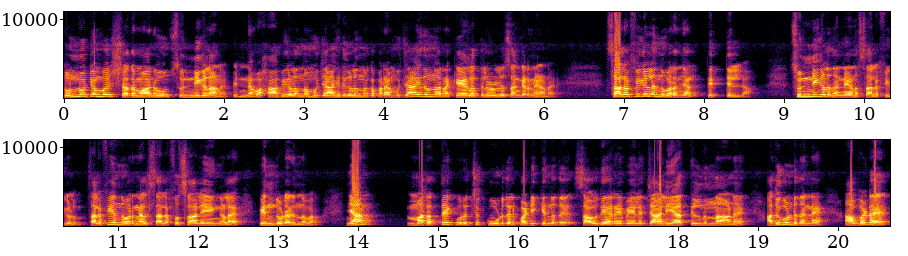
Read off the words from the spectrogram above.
തൊണ്ണൂറ്റൊമ്പത് ശതമാനവും സുന്നികളാണ്. പിന്നെ വഹാബികളെന്നോ മുജാഹിദുകളെന്നൊക്കെ പറയാം. മുജാഹിദ് എന്ന് പറഞ്ഞാൽ കേരളത്തിലുള്ള സംഘടനയാണ്. സലഫികൾ എന്ന് പറഞ്ഞാൽ തെറ്റില്ല. സുന്നികൾ തന്നെയാണ് സലഫികളും. സലഫി എന്ന് പറഞ്ഞാൽ സലഫു സാലേഹ്യങ്ങളെ പിന്തുടരുന്നവർ. ഞാൻ മതത്തെക്കുറിച്ച് കൂടുതൽ പഠിക്കുന്നത് സൗദി അറേബ്യയിലെ ജാലിയാത്തിൽ നിന്നാണ്. അതുകൊണ്ട് തന്നെ അവിടെ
